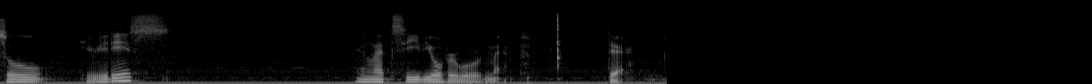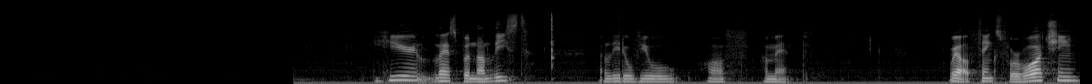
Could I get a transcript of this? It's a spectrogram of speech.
So here it is. And let's see the overworld map. There. Here last but not least a little view of a map. Well thanks for watching.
